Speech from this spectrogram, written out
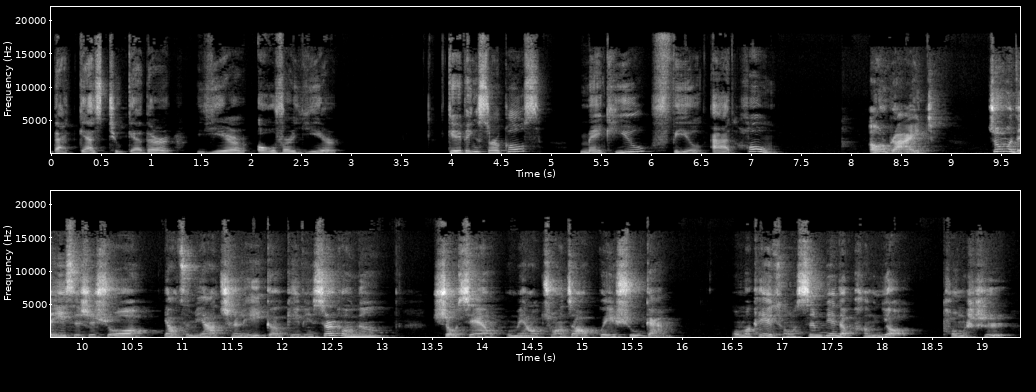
that gets together year over year. Giving circles make you feel at home. All right，中文的意思是说，要怎么样成立一个 Giving Circle 呢？首先，我们要创造归属感。我们可以从身边的朋友、同事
